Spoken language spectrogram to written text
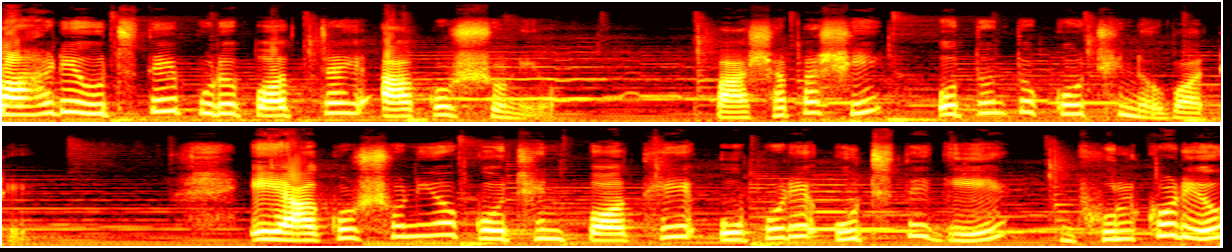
পাহাড়ে উঠতে পুরো পথটাই আকর্ষণীয়। পাশাপাশি অত্যন্ত কঠিনও বটে। এই আকর্ষণীয় কঠিন পথে ওপরে উঠতে গিয়ে ভুল করেও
